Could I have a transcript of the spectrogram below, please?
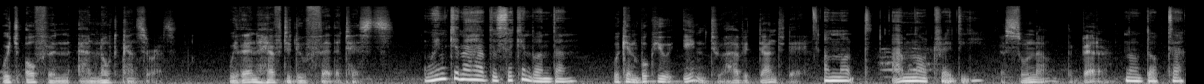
which often are not cancerous. We then have to do further tests. When can I have the second one done? We can book you in to have it done today. I'm not I'm not ready. The sooner, the better. No, doctor.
